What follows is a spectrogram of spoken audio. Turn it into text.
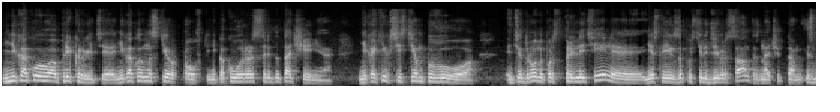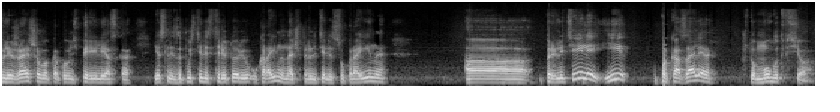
никакого прикрытия, никакой маскировки, никакого рассредоточения, никаких систем ПВО, эти дроны просто прилетели, если их запустили диверсанты, значит, там из ближайшего какого-нибудь перелеска, если запустили с территории Украины, значит, прилетели с Украины, а, прилетели и показали, что могут все.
